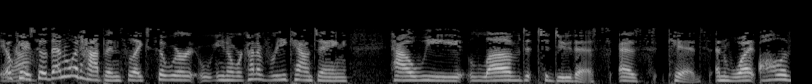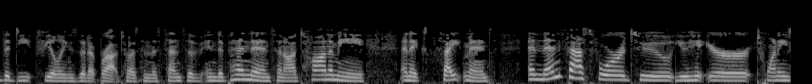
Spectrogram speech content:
Okay, so then what happens? Like, so we're, you know, we're kind of recounting how we loved to do this as kids and what all of the deep feelings that it brought to us and the sense of independence and autonomy and excitement. And then fast forward to you hit your 20s,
